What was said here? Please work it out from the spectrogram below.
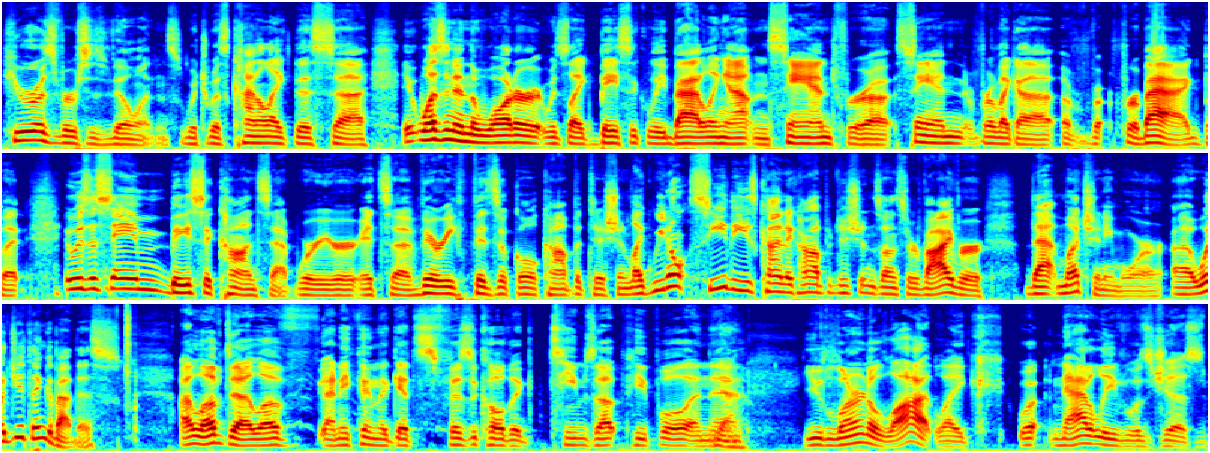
Heroes versus Villains, which was kind of like this. Uh, it wasn't in the water. It was like basically battling out in sand for a sand for like a, a for a bag. But it was the same basic concept where you're. It's a very physical competition. Like we don't see these kind of competitions on Survivor that much anymore. Uh, what do you think about this? I loved it. I love anything that gets physical, that teams up people, and then Yeah. You learn a lot. Like what Natalie was just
